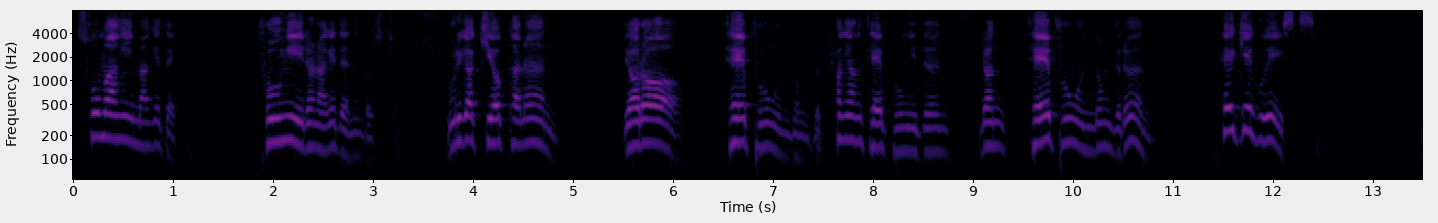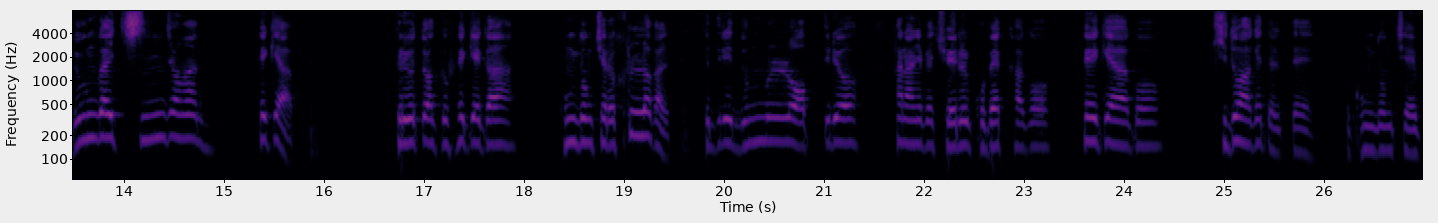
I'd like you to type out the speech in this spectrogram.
소망이 임하게 되고 부흥이 일어나게 되는 것이죠. 우리가 기억하는 여러 대부흥 운동들, 평양 대부흥이든 이런 대부흥 운동들은 회개 후에 있었어요. 누군가의 진정한 회개 앞에 그리고 또한 그 회개가 공동체로 흘러갈 때 그들이 눈물로 엎드려 하나님의 죄를 고백하고 회개하고 기도하게 될 때 그 공동체의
